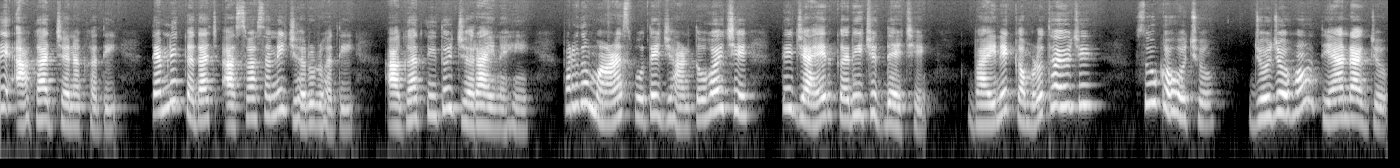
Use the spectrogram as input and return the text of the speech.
તે આઘાતજનક હતી. તેમને કદાચ આશ્વાસનની જરૂર હતી. આઘાતની તો જરાય નહીં, પરંતુ માણસ પોતે જાણતો હોય છે, તે જાહેર કરી જ દે છે. ભાઈને કમળો થયો છે? શું કહો છો? જોજો હો, ધ્યાન રાખજો.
